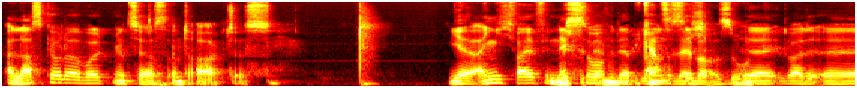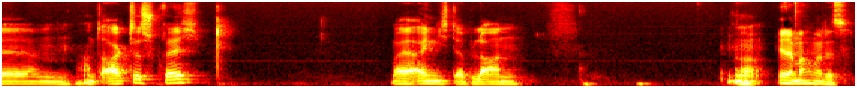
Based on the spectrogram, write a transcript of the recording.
Alaska oder wollten wir zuerst Antarktis? Ja, eigentlich war ja für nächste Woche der ähm, Plan, dass ich äh, über ähm, Antarktis spreche. War ja eigentlich der Plan. Ja. Ja, dann machen wir das.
